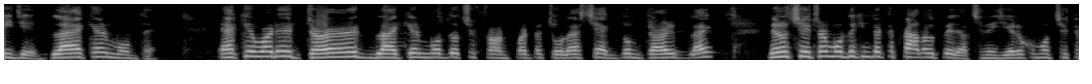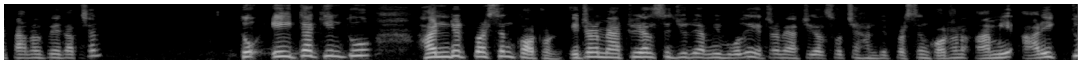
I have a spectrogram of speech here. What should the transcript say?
এই যে ব্ল্যাক এর মধ্যে। একেবারে ডার্ক ব্ল্যাক এর মধ্যে হচ্ছে ফ্রন্ট পার্টটা চলে আসছে, একদম ডার্ক ব্ল্যাক দেন হচ্ছে এটার মধ্যে কিন্তু একটা প্যানেল পেয়ে যাচ্ছেন। এই যে এরকম হচ্ছে একটা প্যানেল পেয়ে যাচ্ছেন। তো এইটা কিন্তু হান্ড্রেড পার্সেন্ট কটন এটার ম্যাটেরিয়ালস যদি আমি বলি, এটার ম্যাটেরিয়ালস হচ্ছে হান্ড্রেড পার্সেন্ট কটন আমি আরেকটু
